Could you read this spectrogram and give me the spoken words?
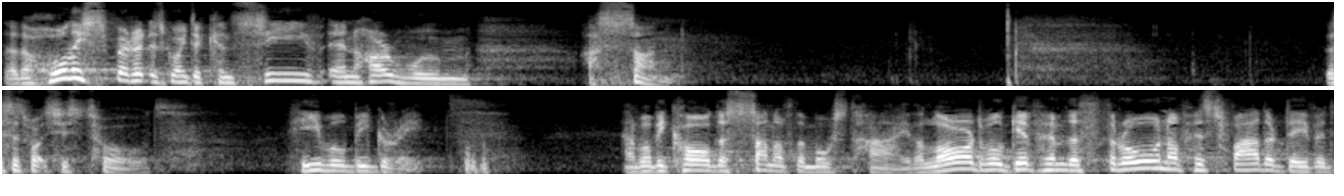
that the Holy Spirit is going to conceive in her womb a son. This is what she's told. He will be great and will be called the Son of the Most High. The Lord will give him the throne of his father David,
